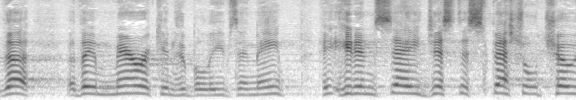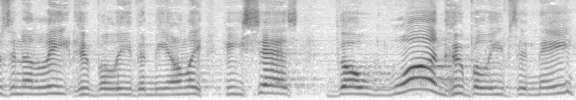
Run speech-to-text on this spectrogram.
the, the American who believes in me. He, he didn't say just the special chosen elite who believe in me only. He says the one who believes in me,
